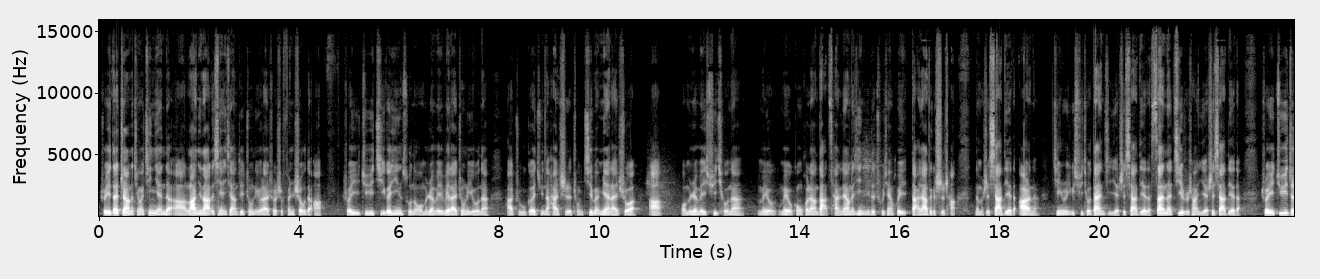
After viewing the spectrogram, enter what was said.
所以在这样的情况，今年的啊拉尼娜的现象对棕榈油来说是丰收的啊。所以基于几个因素呢，我们认为未来棕榈油呢啊主格局呢还是从基本面来说啊，我们认为需求呢没有没有供货量大，产量的印尼的出现会打压这个市场，那么是下跌的。二呢，进入一个需求淡季也是下跌的。三呢，技术上也是下跌的。所以基于这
